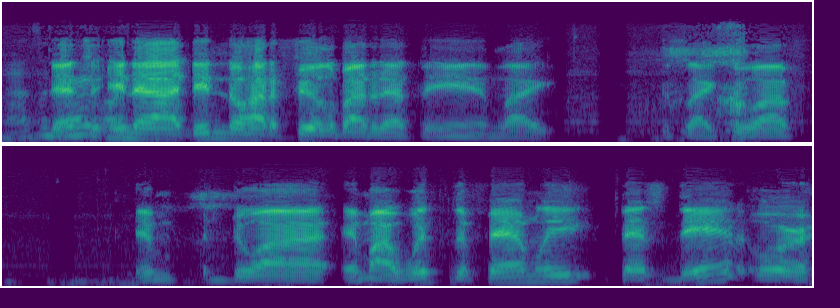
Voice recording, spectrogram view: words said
That's That's great one. and I didn't know how to feel about it at the end. Like, it's like, do I, am, do I, am I with the family that's dead, or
